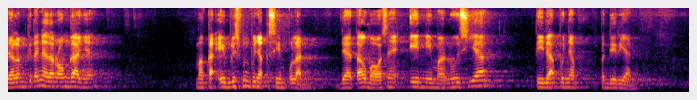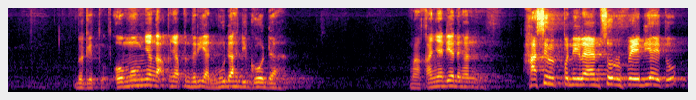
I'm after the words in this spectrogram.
dalam kita ini ada rongganya, maka iblis pun punya kesimpulan. Dia tahu bahwasanya ini manusia tidak punya pendirian. Begitu. Umumnya nggak punya pendirian, mudah digoda. Makanya dia dengan hasil penilaian survei dia itu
